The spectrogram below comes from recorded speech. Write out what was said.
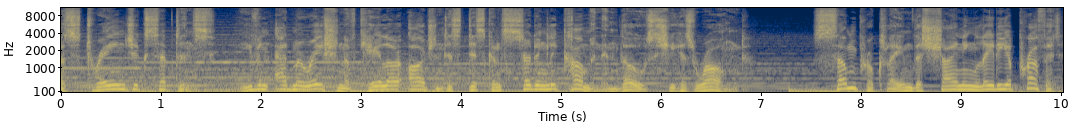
A strange acceptance, even admiration of Caelar Argent is disconcertingly common in those she has wronged. Some proclaim the Shining Lady a prophet,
